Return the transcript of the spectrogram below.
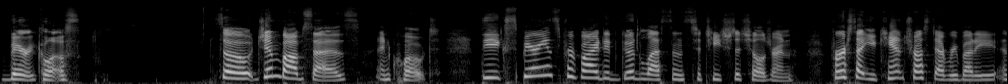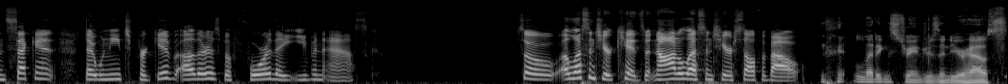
Very close. So Jim Bob says, and quote, the experience provided good lessons to teach the children. First, that you can't trust everybody, and second, that we need to forgive others before they even ask. So, a lesson to your kids, but not a lesson to yourself about letting strangers into your house.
